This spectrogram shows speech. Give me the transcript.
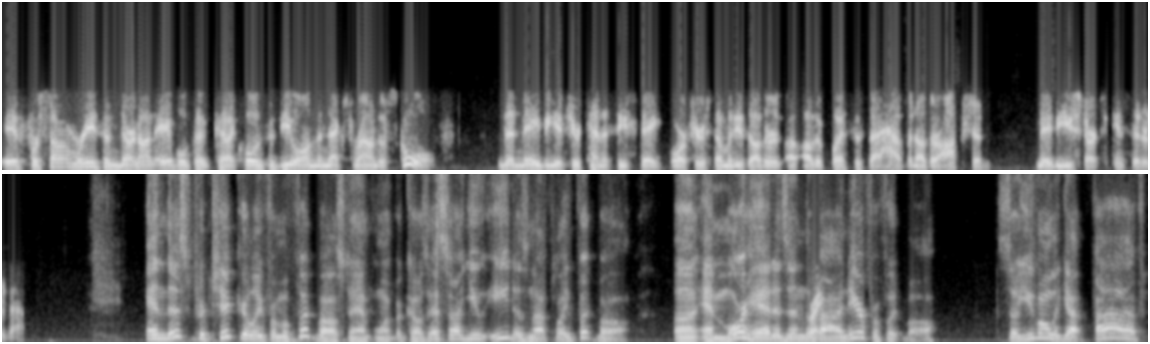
if for some reason they're not able to kind of close the deal on the next round of schools, then maybe if you're Tennessee State or if you're some of these other uh, other places that have another option, maybe you start to consider that. And this particularly from a football standpoint, because SIUE does not play football, uh, and Morehead is in the right. Pioneer for football. So you've only got five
